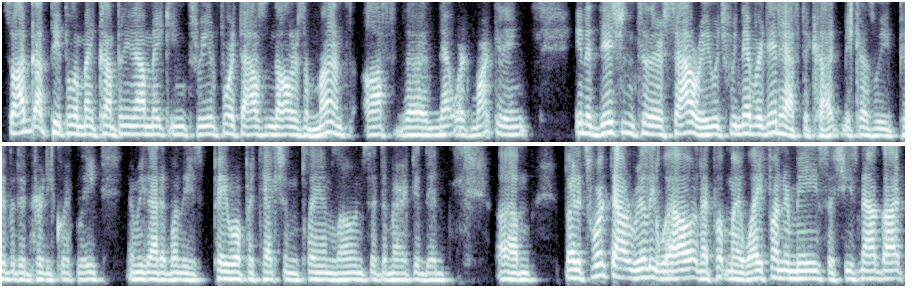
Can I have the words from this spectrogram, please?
So I've got people in my company now making three and four thousand dollars a month off the network marketing, in addition to their salary, which we never did have to cut because we pivoted pretty quickly and we got one of these payroll protection plan loans that America did. Um, but it's worked out really well, and I put my wife under me, so she's now got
